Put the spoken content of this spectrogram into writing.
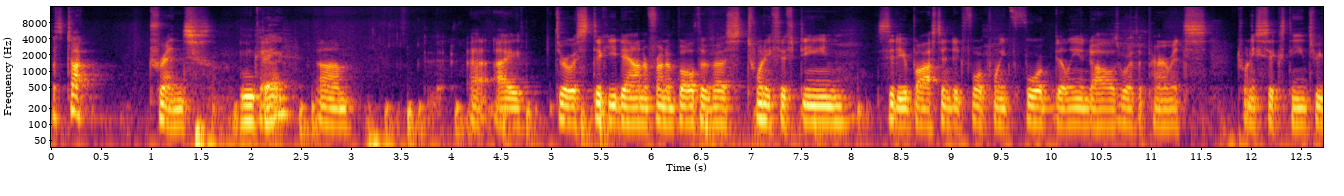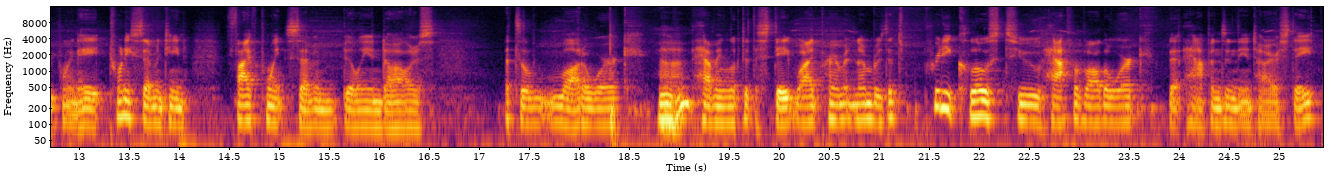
Let's talk trends. Okay. Um, uh, I throw a sticky down in front of both of us. 2015, City of Boston did 4.4 billion dollars worth of permits. 2016, 3.8. 2017, 5.7 billion dollars. That's a lot of work. Uh, having looked at the statewide permit numbers, it's pretty close to half of all the work that happens in the entire state.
